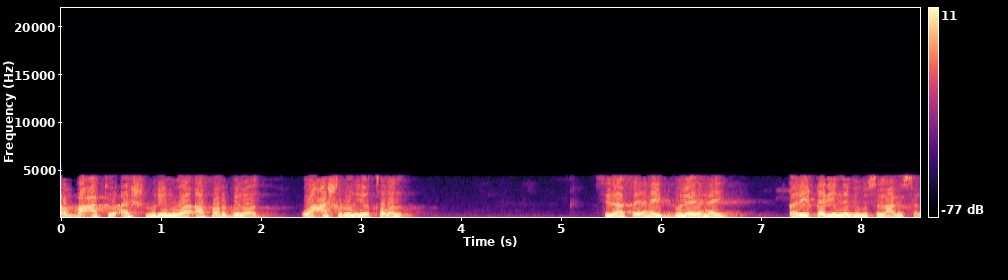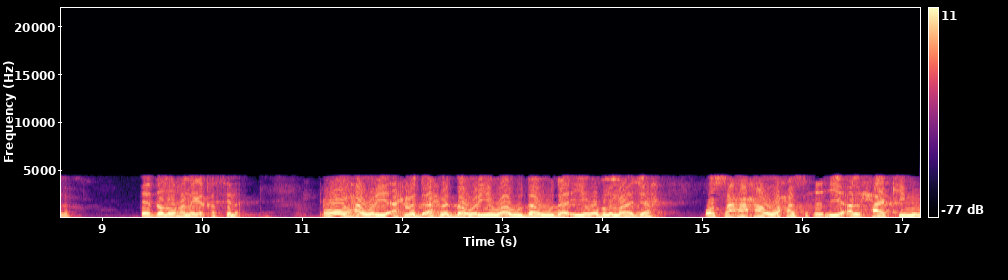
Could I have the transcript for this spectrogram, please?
arbacatu ashhurin waa afar bilood waa cashrun iyo toban sidaasay ahayd buu leeyahay dariiqadii nebigu sal alay wasalam eedadoo hanaga qasina. Oo waxaa wariyey axmedu axmed baa wariyey waa abu daawuuda iyo wabnu maajah wa saxaxahu waxaa saxiixiyey alxaakimu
